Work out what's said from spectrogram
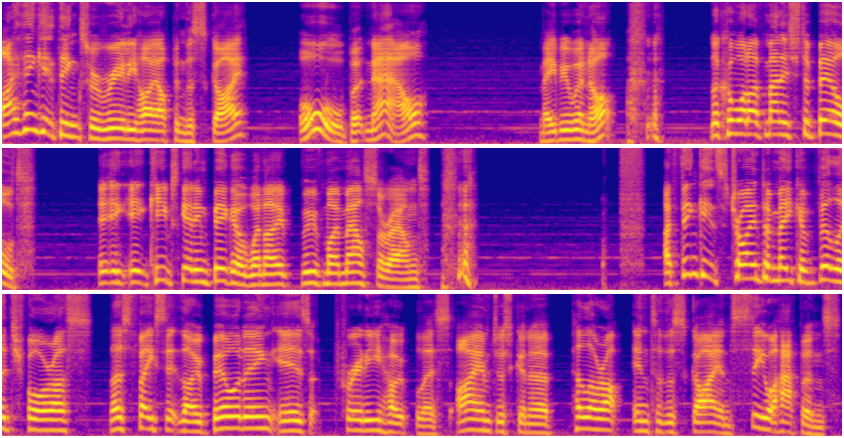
I think it thinks we're really high up in the sky. Oh, but now... Maybe we're not. look at what I've managed to build. It, it, it keeps getting bigger when I move my mouse around. I think it's trying to make a village for us. Let's face it though, building is pretty hopeless. I am just gonna pillar up into the sky and see what happens.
